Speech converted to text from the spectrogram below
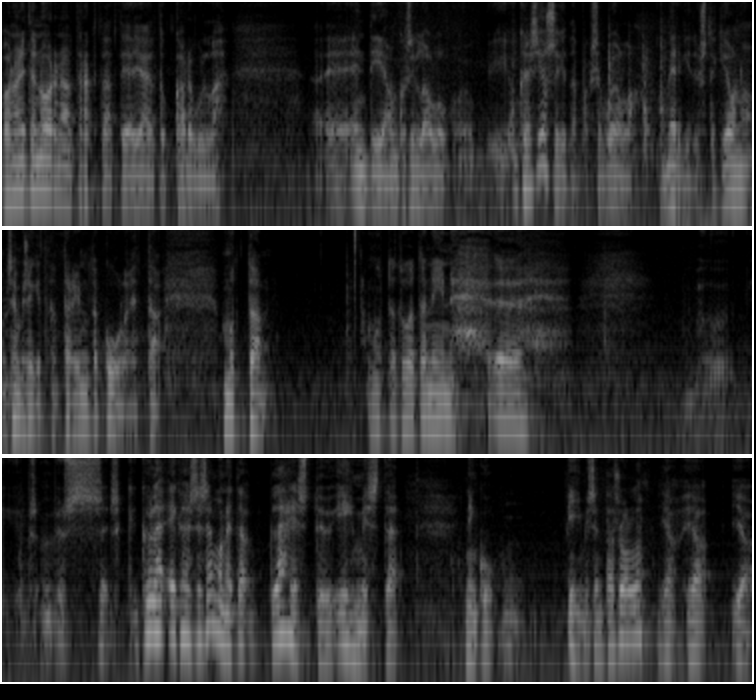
On niitä nuorena traktaatteja jaeltu karvuilla. En tiedä, onko sillä ollut, kyllä se jossakin tapauksessa voi olla merkitystäkin. On semmoisiakin tarinoita kuulee, että, mutta, mutta tuota niin, se, kyllä eiköhän se semmoinen, että lähestyy ihmistä niin kuin ihmisen tasolla ja, ja, ja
